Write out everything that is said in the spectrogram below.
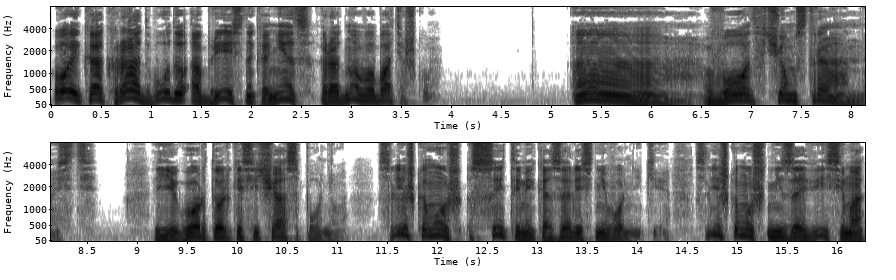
«Ой, как рад буду обресть, наконец, родного батюшку». «А, вот в чем странность». Егор только сейчас понял. Слишком уж сытыми казались невольники, слишком уж независимо,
